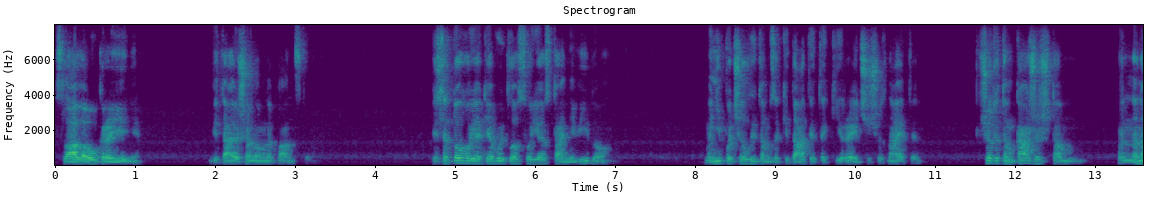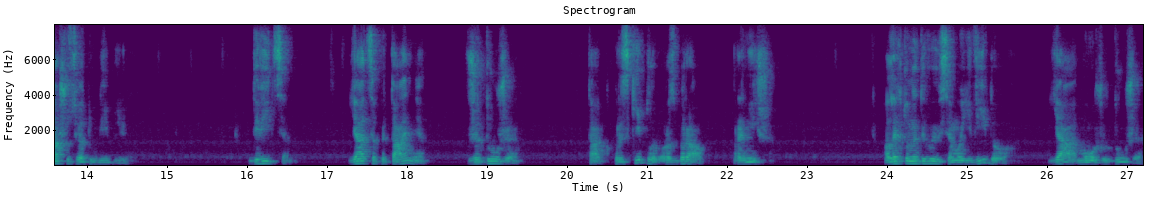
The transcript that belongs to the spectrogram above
Слава Україні! Вітаю, шановне панство! Після того, як я виклав своє останнє відео, мені почали там закидати такі речі, що знаєте, що ти там кажеш там на нашу святу Біблію. Дивіться, я це питання вже дуже так прискіпливо розбирав раніше. Але хто не дивився мої відео, я можу дуже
